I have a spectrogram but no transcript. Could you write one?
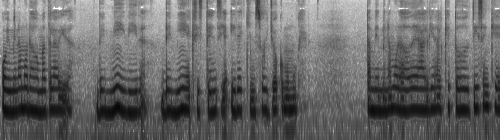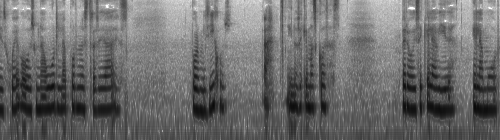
Hoy me he enamorado más de la vida, de mi vida, de mi existencia y de quién soy yo como mujer. También me he enamorado de alguien al que todos dicen que es juego o es una burla por nuestras edades por mis hijos, ah, y no sé qué más cosas. Pero hoy sé que la vida, el amor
